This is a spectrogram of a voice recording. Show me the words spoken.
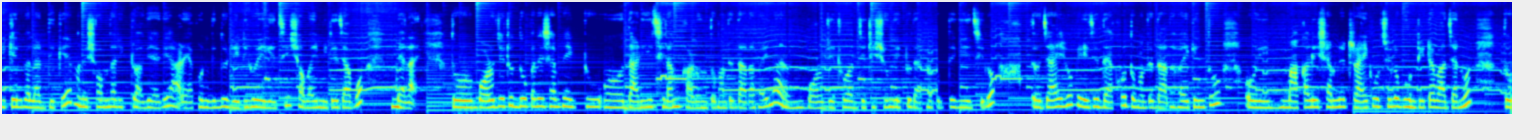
বিকেলবেলার দিকে মানে সন্ধ্যার একটু আগে আগে, আর এখন কিন্তু রেডি হয়ে গেছি, সবাই মিলে যাব মেলায়। তো, বড় জেঠুর দোকানের সামনে একটু দাঁড়িয়েছিলাম, কারণ তোমাদের দাদা ভাই না বড় জেঠু আর জেঠির সঙ্গে একটু দেখা করতে গিয়েছিল। তো যাই হোক, এই যে দেখো তোমাদের দাদা ভাই কিন্তু ওই মা কালীর সামনে ট্রাই করছিল ঘন্টিটা বাজানোর। তো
